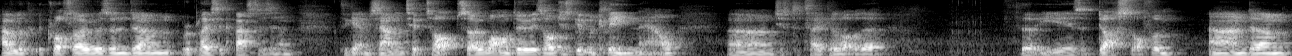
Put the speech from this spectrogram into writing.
have a look at the crossovers and um, replace the capacitors in them to get them sounding tip top. So what I'll do is I'll just give them a clean now um, just to take a lot of the 30 years of dust off them and um,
